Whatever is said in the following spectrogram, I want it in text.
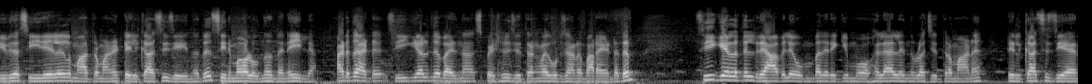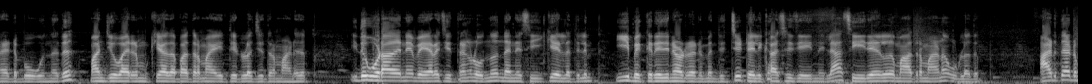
വിവിധ സീരിയലുകൾ മാത്രമാണ് ടെലികാസ്റ്റ് ചെയ്യുന്നത്. സിനിമകളൊന്നും തന്നെ ഇല്ല അടുത്തായിട്ട് സീരിയലിൽ വരുന്ന സ്പെഷ്യൽ ചിത്രങ്ങളെക്കുറിച്ചാണ് പറയേണ്ടത്. സി കേരളത്തിൽ രാവിലെ ഒമ്പതരയ്ക്ക് മോഹൻലാൽ എന്നുള്ള ചിത്രമാണ് ടെലികാസ്റ്റ് ചെയ്യാനായിട്ട് പോകുന്നത്. മഞ്ജു വാര്യർ മുഖ്യ കഥാപാത്രമായി എത്തിയിട്ടുള്ള ചിത്രമാണിത് ഇതുകൂടാതെ തന്നെ വേറെ ചിത്രങ്ങളൊന്നും തന്നെ സി കേരളത്തിലും ഈ ബക്രീദിനോടനുബന്ധിച്ച് ടെലികാസ്റ്റ് ചെയ്യുന്നില്ല. സീരിയലുകൾ മാത്രമാണ് ഉള്ളത്. അടുത്തായിട്ട്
